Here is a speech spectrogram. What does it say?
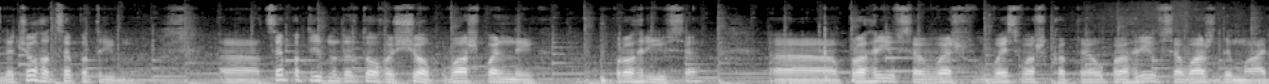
Для чого це потрібно? Е, Це потрібно для того, щоб ваш пальник прогрівся, е, прогрівся весь, ваш котел, прогрівся ваш димарь,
